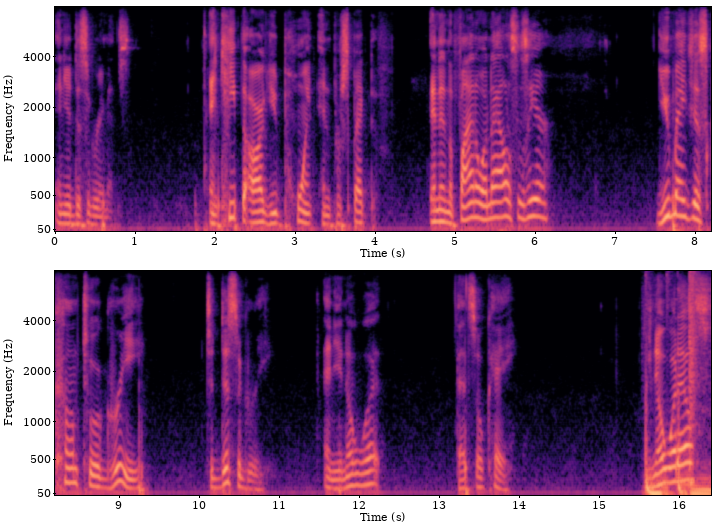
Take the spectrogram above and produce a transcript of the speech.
in your disagreements and keep the argued point in perspective. And in the final analysis here, you may just come to agree to disagree. And you know what? That's okay. You know what else?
